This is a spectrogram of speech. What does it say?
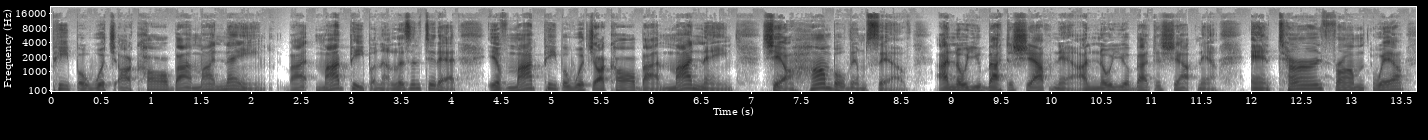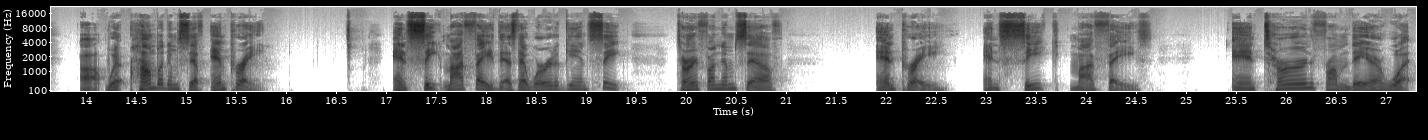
people, which are called by my name, by my people, now listen to that. If my people, which are called by my name, shall humble themselves, I know you about to shout now. I know you're about to shout now. And turn from, well, uh, well, humble themselves and pray and seek my faith. That's that word again, seek. Turn from themselves and pray and seek my face and turn from their what?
